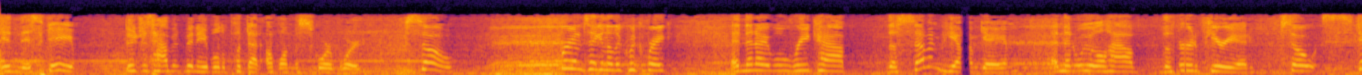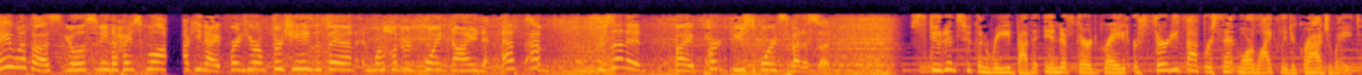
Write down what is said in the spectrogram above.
in this game. They just haven't been able to put that up on the scoreboard. So, we're going to take another quick break and then I will recap the 7 p.m. game and then we will have the third period. So stay with us. You're listening to High School Hockey Night right here on 1380 The Fan and 100.9 FM, presented by Parkview Sports Medicine. Students who can read by the end of third grade are 35% more likely to graduate.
